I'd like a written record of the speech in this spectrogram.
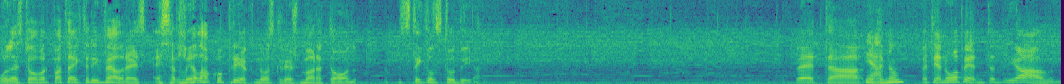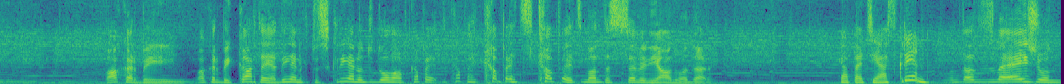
Un es to varu pateikt arī vēlreiz. Es ar lielāko prieku noskriešu maratonu stikla studijā. Bet, uh, Jā, bet, nu. bet, ja nopietni, tad jā, vakar bija, vakar bija kārtējā diena, kad tu skrieni un tu domā, kāpēc, kāpēc, kāpēc, kāpēc man tas sev ir jānodara. Kāpēc jāskrien? Un tāds vējš un,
